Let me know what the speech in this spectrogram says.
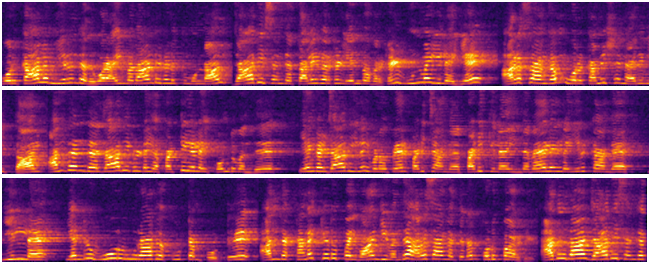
ஒரு காலம் இருந்தது. ஒரு ஐம்பது ஆண்டுகளுக்கு முன்னால் ஜாதி சங்க தலைவர்கள் என்பவர்கள் உண்மையிலேயே அரசாங்கம் ஒரு கமிஷன் அறிவித்தால் அந்தந்த ஜாதிகளுடைய பட்டியலை கொண்டு வந்து எங்கள் ஜாதியில் இவ்வளவு பேர் படித்தாங்க படிக்கல இந்த வேலையில் இருக்காங்க இல்லை என்று ஊர் ஊராக கூட்டம் போட்டு அந்த கணக்கெடுப்பை வாங்கி வந்து அரசாங்கத்திடம் கொடுப்பார்கள். அதுதான் ஜாதி சங்க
